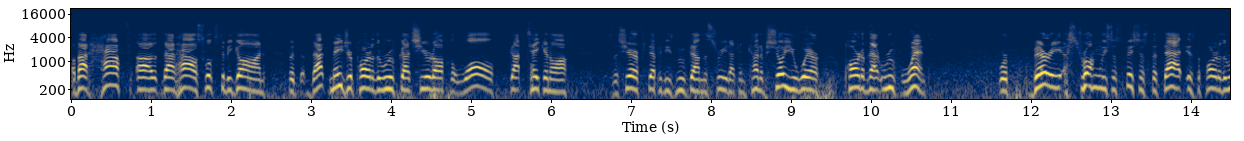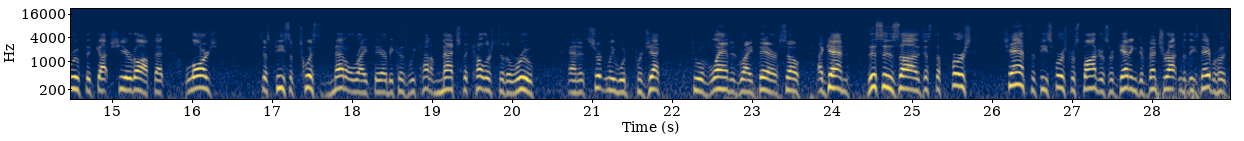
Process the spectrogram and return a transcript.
About half uh, that house looks to be gone, but that major part of the roof got sheared off. The wall got taken off. As the sheriff's deputies moved down the street, I can kind of show you where part of that roof went. We're very strongly suspicious that that is the part of the roof that got sheared off. That large, just piece of twisted metal right there, because we kind of match the colors to the roof, and it certainly would project to have landed right there. So again, this is uh, just the first chance that these first responders are getting to venture out into these neighborhoods.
